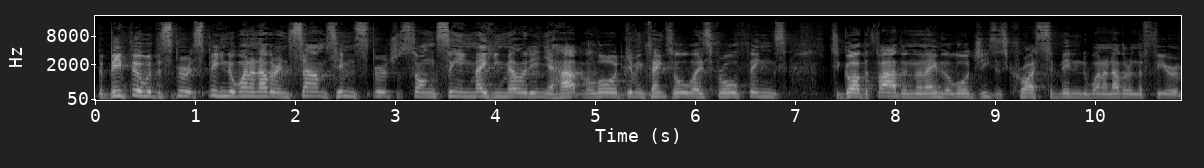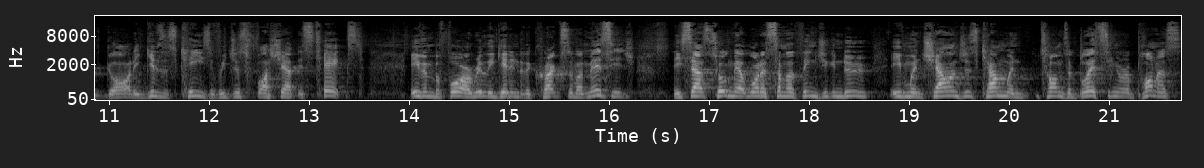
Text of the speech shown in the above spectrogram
But be filled with the Spirit, speaking to one another in psalms, hymns, spiritual songs, singing, making melody in your heart to the Lord, giving thanks always for all things to God the Father in the name of the Lord Jesus Christ, submitting to one another in the fear of God. He gives us keys if we just flush out this text even before I really get into the crux of my message, he starts talking about what are some of the things you can do even when challenges come, when times of blessing are upon us.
